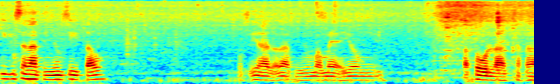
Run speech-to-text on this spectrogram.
Igisa natin yung sitaw. Tapos ihalo natin yung mamaya yung patula at saka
